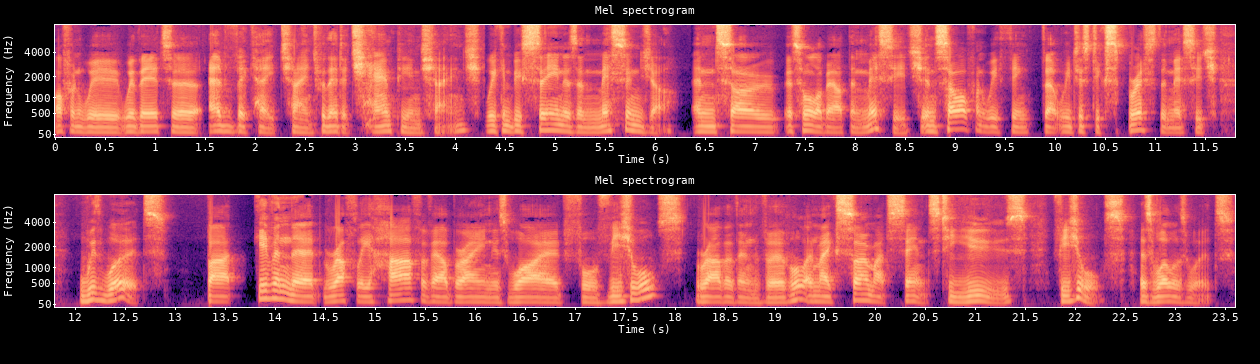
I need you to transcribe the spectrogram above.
often we're we're there to advocate change, we're there to champion change. We can be seen as a messenger. And so it's all about the message. And so often we think that we just express the message with words. But given that roughly half of our brain is wired for visuals rather than verbal, it makes so much sense to use visuals as well as words.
